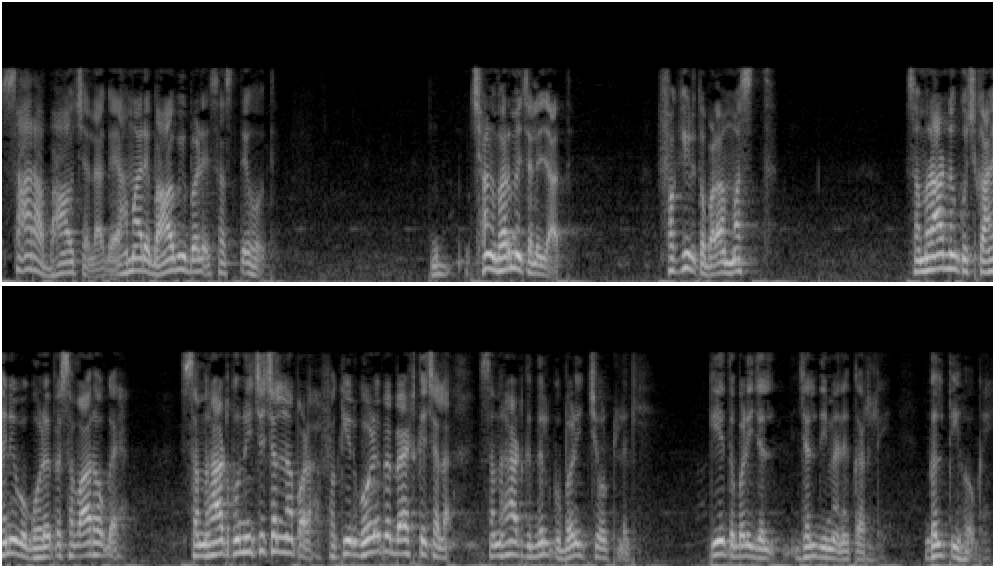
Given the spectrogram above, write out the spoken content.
सारा भाव चला गया। हमारे भाव भी बड़े सस्ते होते। क्षण भर में चले जाते। फकीर तो बड़ा मस्त सम्राट ने कुछ कहा नहीं वो घोड़े पे सवार हो गया सम्राट को नीचे चलना पड़ा फकीर घोड़े पे बैठ के चला। सम्राट के दिल को बड़ी चोट लगी। कि ये तो बड़ी जल, जल्दी मैंने कर ली गलती हो गई।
